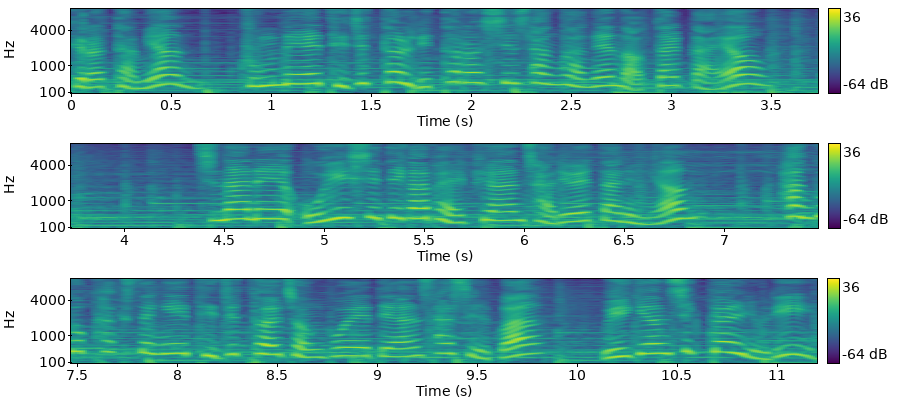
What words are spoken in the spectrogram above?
그렇다면 국내의 디지털 리터러시 상황은 어떨까요? 지난해 OECD가 발표한 자료에 따르면 한국 학생의 디지털 정보에 대한 사실과 의견 식별률이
